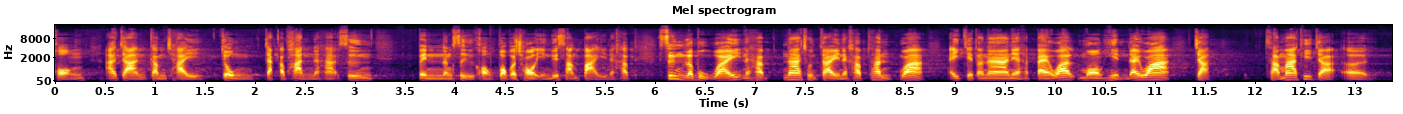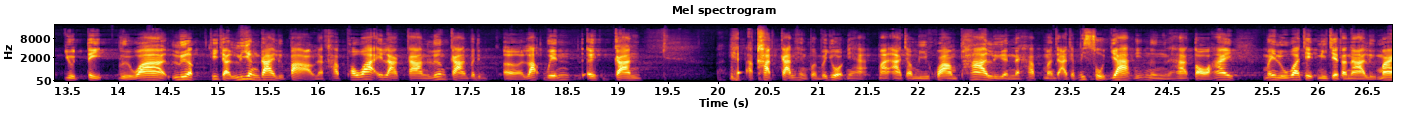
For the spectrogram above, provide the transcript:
ของอาจารย์กำชัยจงจักรพันธ์นะฮะซึ่งเป็นหนังสือของปปชเองด้วยซ้ำไปนะครับ ซึ่งระบุไว้นะครับน่าสนใจนะครับท่านว่าไอเจตนาเนี่ยแปลว่ามองเห็นได้ว่าจะสามารถที่จะหยุดติหรือว่าเลือกที่จะเลี่ยงได้หรือเปล่านะครับ เพราะว่าไอหลักการเรื่องการละเว้นการ ขัดกันแห่งผลประโยชน์เนี่ยฮะมันอาจจะมีความผ้าเรือนนะครับ มันอาจจะพิสูจน์ยากนิดนึงนะฮะต่อให้ไม่รู้ว่าจตมีเจตนาหรือไม่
